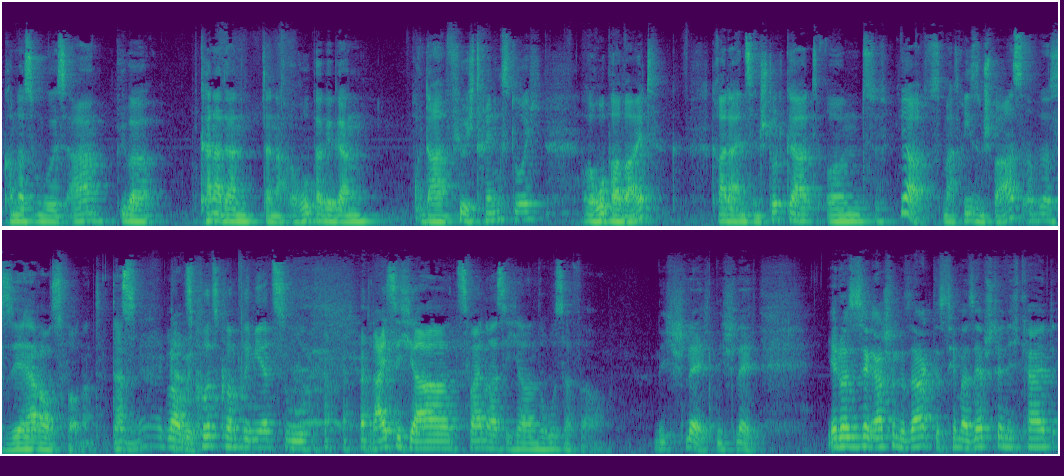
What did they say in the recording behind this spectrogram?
kommt aus den USA, über Kanada dann nach Europa gegangen. Und da führe ich Trainings durch, europaweit gerade eins in Stuttgart und ja, es macht riesen Spaß, aber das ist sehr herausfordernd. Das ja, ganz ich. kurz komprimiert zu 30 Jahren, 32 Jahren Berufserfahrung. Nicht schlecht, nicht schlecht. Ja, du hast es ja gerade schon gesagt, das Thema Selbstständigkeit,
